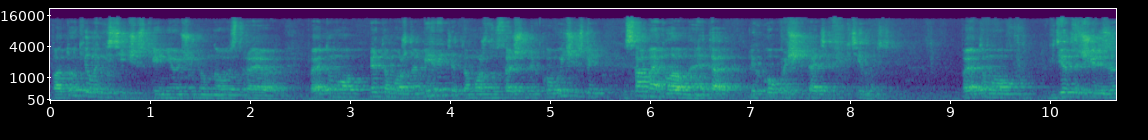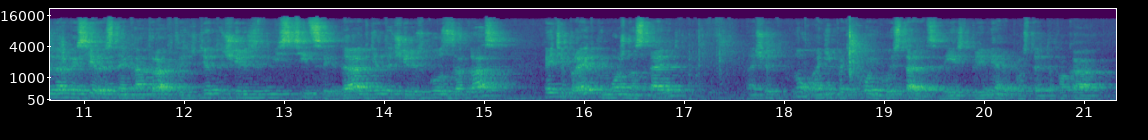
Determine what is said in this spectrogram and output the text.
потоки логистические не очень умно выстраиваем. Поэтому это можно мерить, это можно достаточно легко вычислить. И самое главное, это легко посчитать эффективность. Поэтому где-то через энергосервисные контракты, где-то через инвестиции, да, где-то через госзаказ Эти проекты можно ставить, значит, ну, они потихоньку и ставятся, есть примеры, просто это пока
